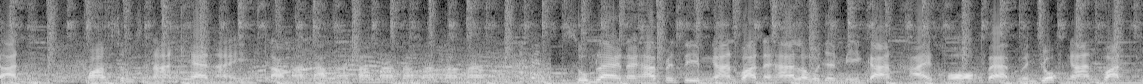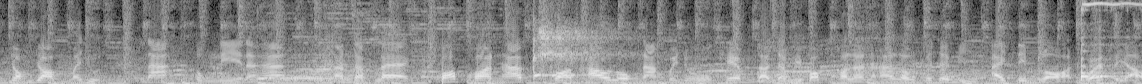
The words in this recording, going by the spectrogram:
สันความสนุกสนานแค่ไหน ตามมาตามมาตามมาตามมาตามมาซุ้มแรกนะครับเป็นธีมงานวัดนะฮะเราก็จะมีการขายของแบบเหมือนยกงานวัดย่อมๆมาหยุดณตรงนี้นะฮะอันดับแรกป๊อปคอร์นครับก่อนเข้าโรงหนังไปดูเข้ม เราจะมีป๊อปคอร์นแล้วนะฮะเราก็จะมีไอติมหลอดไว้เขย่า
